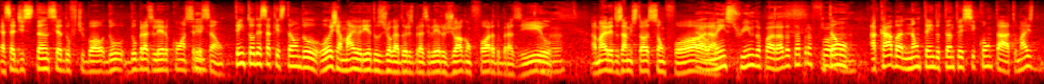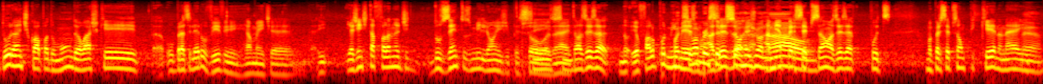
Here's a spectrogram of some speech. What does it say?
essa distância do futebol do, do brasileiro com a seleção. Tem toda essa questão do hoje a maioria dos jogadores brasileiros jogam fora do Brasil. Uhum. A maioria dos amistosos são É, fora. o mainstream da parada tá pra fora. então, né? acaba não tendo tanto esse contato. Mas durante a Copa do Mundo, eu acho que eh, o brasileiro vive realmente. é, e, e a gente está falando de 200 milhões de pessoas, Sim, né? sim. Então, às vezes, é- eu falo por mim Pode mesmo. às vezes, percepção a- regional. minha percepção, às vezes, é putz, uma percepção pequena, né? E, É.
